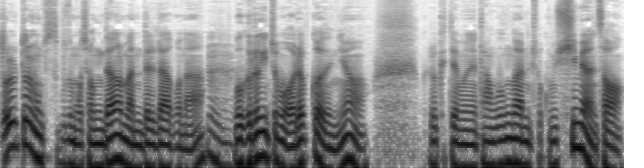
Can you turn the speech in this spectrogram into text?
똘똘 뭉쳐서 무슨 뭐 정당을 만들다거나 음. 뭐 그러긴 좀 어렵거든요. 그렇기 때문에 당분간은 조금 쉬면서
